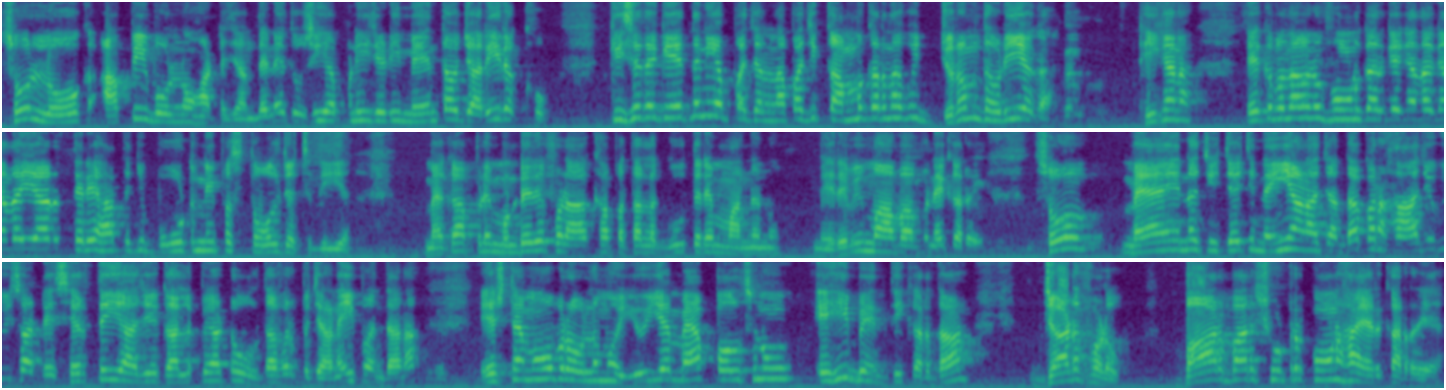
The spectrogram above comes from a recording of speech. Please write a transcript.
ਸੋ ਲੋਕ ਆਪ ਹੀ ਬੋਲਣੋਂ ਹਟ ਜਾਂਦੇ ਨੇ, ਤੁਸੀਂ ਆਪਣੀ ਜਿਹੜੀ ਮਿਹਨਤ ਆ ਉਹ ਜਾਰੀ ਰੱਖੋ। ਕਿਸੇ ਦੇ ਗੇਟ ਤੇ ਨਹੀਂ ਆਪਾਂ ਚੱਲਣਾ, ਭਾਜੀ, ਕੰਮ ਕਰਨਾ ਕੋਈ ਜੁਰਮ ਥੋੜੀ ਹੈਗਾ। ਠੀਕ ਹੈ ਨਾ? ਇੱਕ ਬੰਦਾ ਮੈਨੂੰ ਫੋਨ ਕਰਕੇ ਕਹਿੰਦਾ ਕਹਿੰਦਾ ਯਾਰ ਤੇਰੇ ਹੱਥ 'ਚ ਬੂਟ ਨਹੀਂ ਪਿਸਤੌਲ ਜੱਚਦੀ ਆ। ਮੈਂ ਕਿਹਾ ਆਪਣੇ ਮੁੰਡੇ ਦੇ ਫੜਾ ਖਾ ਪਤਾ ਲੱਗੂ ਤੇਰੇ ਮਨ ਨੂੰ। ਮੇਰੇ ਵੀ ਮਾਪੇ ਨੇ ਘਰੇ ਸੋ ਮੈਂ ਇਹਨਾਂ ਚੀਜ਼ਾਂ 'ਚ ਨਹੀਂ ਆਣਾ ਚਾਹੁੰਦਾ ਪਰ ਹਾਂ ਜੇ ਕੋਈ ਸਾਡੇ ਸਿਰ ਤੇ ਹੀ ਆ ਜੇ ਗੱਲ ਪਿਆ ਢੋਲ ਤਾਂ ਫਿਰ ਵਜਾਣਾ ਹੀ ਪੈਂਦਾ ਨਾ। ਇਸ ਟਾਈਮ ਉਹ ਪ੍ਰੋਬਲਮ ਹੋਈ ਹੋਈ ਹੈ ਮੈਂ ਪੁਲਿਸ ਨੂੰ ਇਹੀ ਬੇਨਤੀ ਕਰਦਾ ਜੜ ਫੜੋ। ਬਾਰ-ਬਾਰ ਸ਼ੂਟਰ ਕੌਣ ਹਾਇਰ ਕਰ ਰਿਹਾ?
